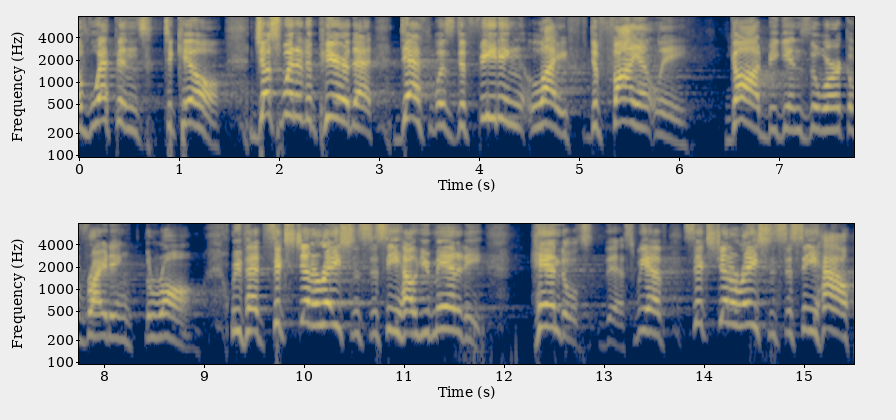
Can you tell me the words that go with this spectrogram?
of weapons to kill. Just when it appeared that death was defeating life defiantly, God begins the work of righting the wrong. We've had six generations to see how humanity handles this. We have six generations to see how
